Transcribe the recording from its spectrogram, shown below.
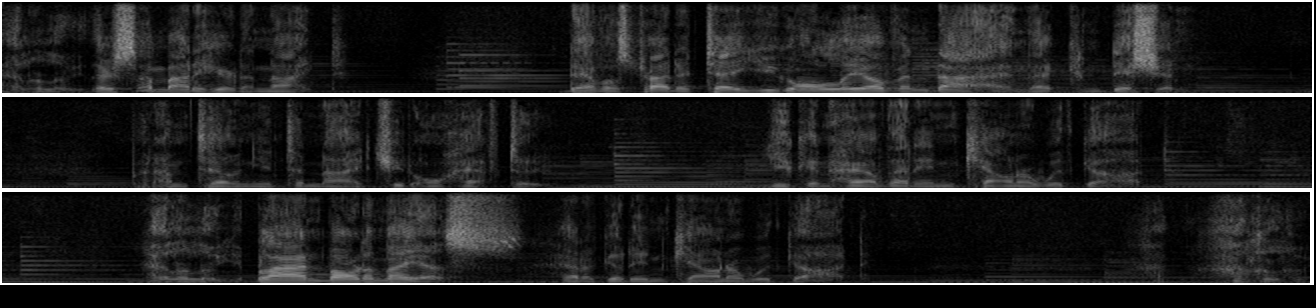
Hallelujah. There's somebody here tonight. Devil's trying to tell you you're going to live and die in that condition. But I'm telling you tonight, you don't have to. You can have that encounter with God. Hallelujah. Blind Bartimaeus had a good encounter with God. Hallelujah.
